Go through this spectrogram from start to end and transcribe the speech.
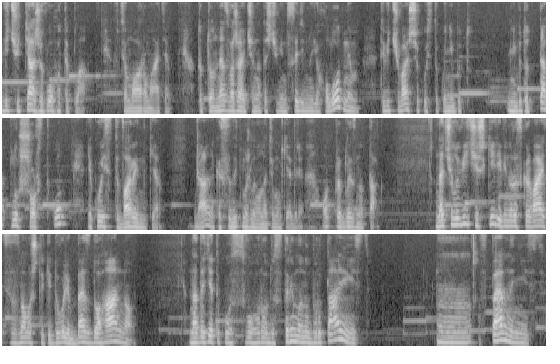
відчуття живого тепла цьому ароматі. Тобто, незважаючи на те, що він все є холодним, ти відчуваєш якусь таку нібито, нібито теплу шорстку якоїсь тваринки, да, яка сидить, можливо, на цьому кедрі. От приблизно так. На чоловічій шкірі він розкривається знову ж таки доволі бездоганно, надає таку свого роду стриману брутальність, впевненість,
